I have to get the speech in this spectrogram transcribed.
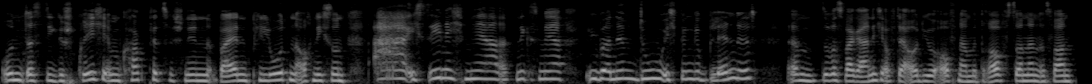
Und dass die Gespräche im Cockpit zwischen den beiden Piloten auch nicht so ein, ah, ich sehe nicht mehr, nichts mehr, übernimm du, ich bin geblendet. Ähm, sowas war gar nicht auf der Audioaufnahme drauf, sondern es waren,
